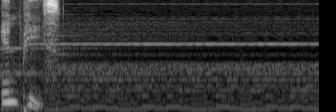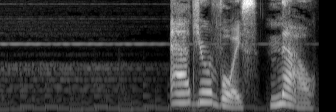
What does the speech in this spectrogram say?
in peace. Add your voice now.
